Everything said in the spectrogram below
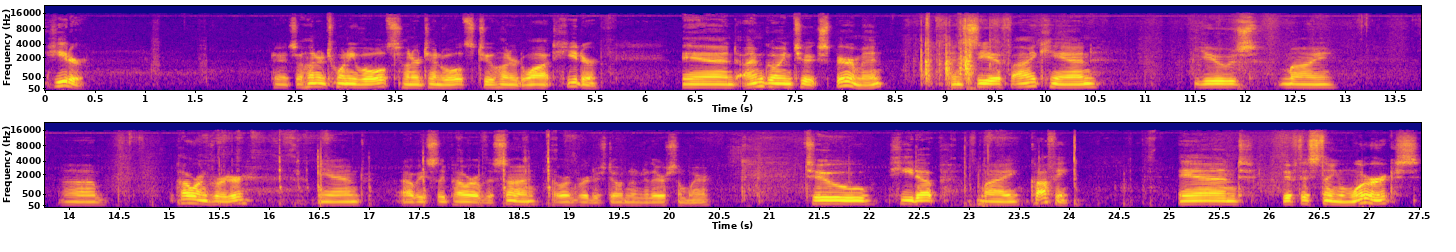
heater. It's 120 volts, 110 volts, 200 watt heater, and I'm going to experiment and see if I can use my uh, power inverter and obviously power of the sun, power inverter's down under there somewhere, to heat up my coffee. And if this thing works,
